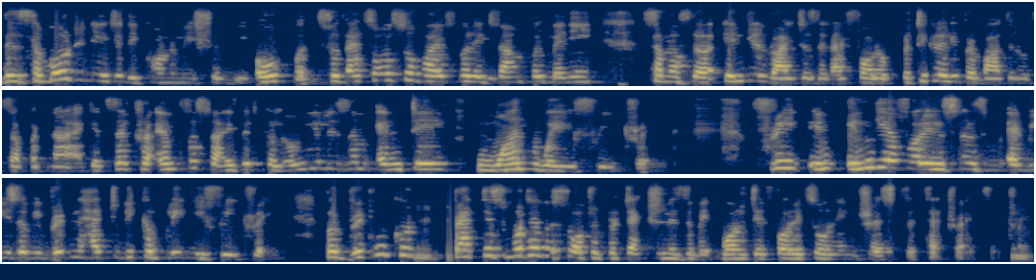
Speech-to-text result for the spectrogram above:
the subordinated economy should be open. So that's also why, for example, many, some of the Indian writers that I follow, particularly Prabhat Patnaik, etc., emphasize that colonialism entailed one-way free trade. Free in India, for instance, and vis-a-vis Britain, had to be completely free trade. But Britain could mm. practice whatever sort of protectionism it wanted for its own interests, etc., etc. Mm.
